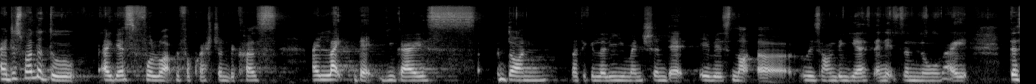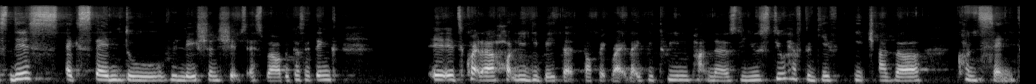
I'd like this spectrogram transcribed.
I just wanted to, I guess, follow up with a question because I like that you guys, Dawn particularly, you mentioned that if it's not a resounding yes, then it's a no, right? Does this extend to relationships as well? Because I think it's quite a hotly debated topic, right? Like between partners, do you still have to give each other consent?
